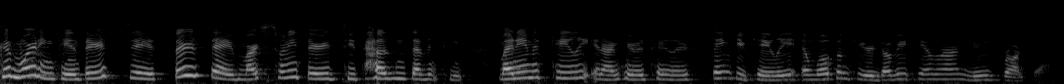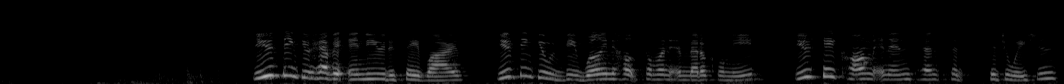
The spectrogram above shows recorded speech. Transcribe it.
Good morning, Panthers. Today is Thursday, March 23rd, 2017. My name is Kaylee, and I'm here with Taylor. Thank you, Kaylee, and welcome to your WTMR news broadcast. Do you think you have it in you to save lives? Do you think you would be willing to help someone in medical need? Do you stay calm in intense situations?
